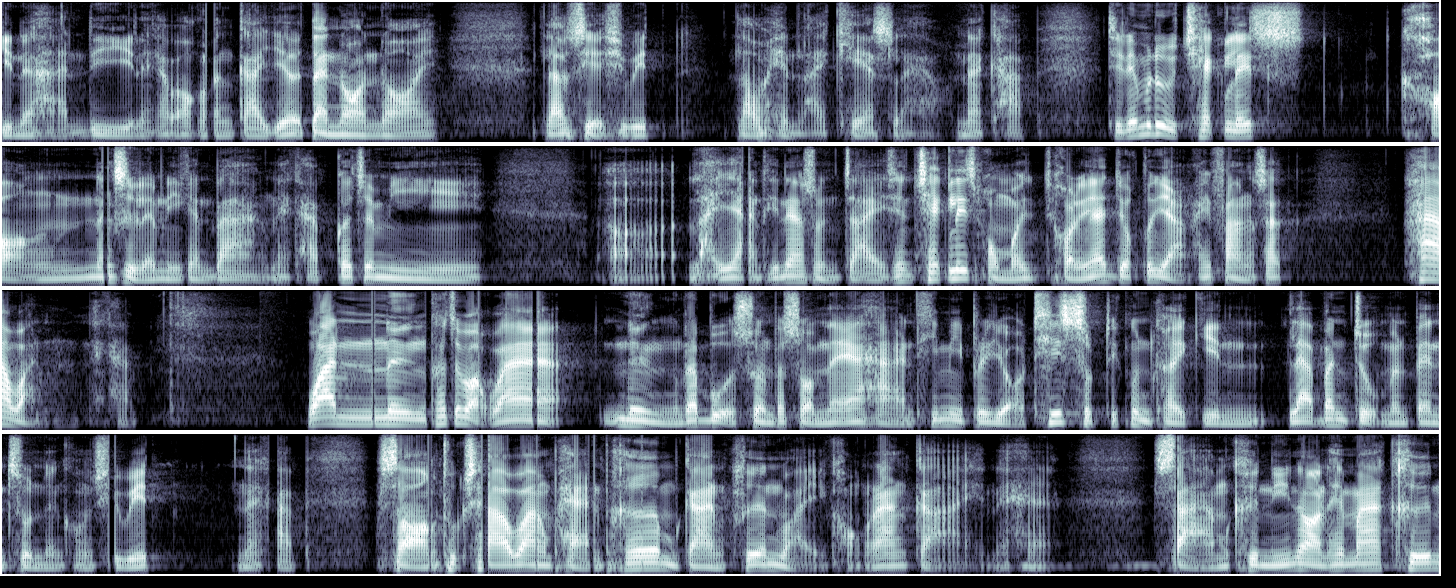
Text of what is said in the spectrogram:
กินอาหารดีนะครับออกกำลังกายเยอะแต่นอนน้อย แล้วเสียชีวิตเราเห็นหลายเคสแล้วนะครับทีนี้มาดู checklist ของหนังสือเล่มนี้กันบ้างนะครับก็จะมีหลายอย่างที่น่าสนใจเช่น checklist ผมขออนุญาตยกตัวอย่างให้ฟังสัก 5 วันนะครับวันหนึ่งเขาจะบอกว่า 1. ระบุส่วนผสมในอาหารที่มีประโยชน์ที่สุดที่คุณเคยกิน และบรรจุมันเป็นส่วนหนึ่งของชีวิตนะครับสทุกเช้าวางแผนเพิ่มการเคลื่อนไหวของร่างกายนะฮะ สคืนนี้นอนให้มากขึ้น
